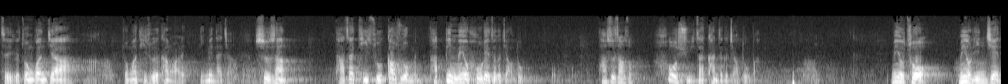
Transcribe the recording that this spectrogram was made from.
这个中观家啊，中观提出的看法里面来讲，事实上，他在提出告诉我们，他并没有忽略这个角度，他事实上说，或许在看这个角度吧。没有错，没有零件，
